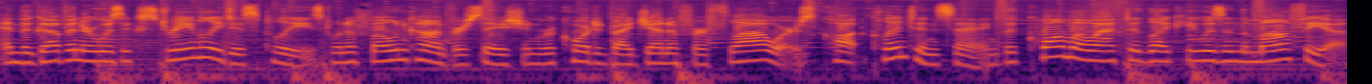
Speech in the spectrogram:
and the governor was extremely displeased when a phone conversation recorded by Gennifer Flowers caught Clinton saying that Cuomo acted like he was in the mafia.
